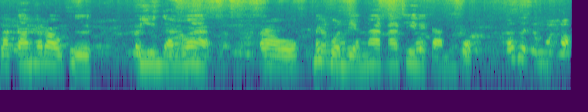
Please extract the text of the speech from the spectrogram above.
หลักการของเราคือ เรายืนยันว่าเราไม่ควรมีอำนาจหน้าที่ในการโหวตก็คือจะงดออก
